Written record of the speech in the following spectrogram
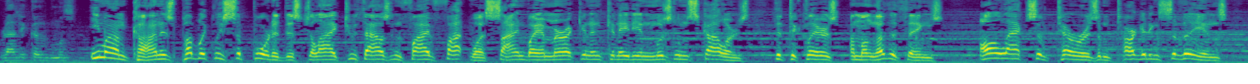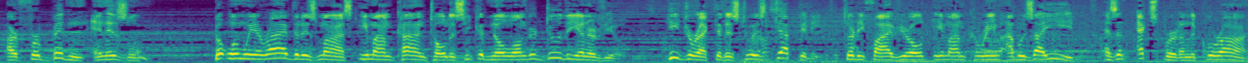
Radical Muslim. Imam Khan has publicly supported this July 2005 fatwa signed by American and Canadian Muslim scholars that declares, among other things, all acts of terrorism targeting civilians are forbidden in Islam. But when we arrived at his mosque, Imam Khan told us he could no longer do the interview. He directed us to his deputy, 35 year old Imam Karim Abu Zaid, as an expert on the Quran.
